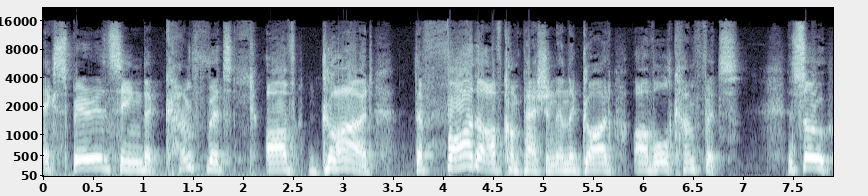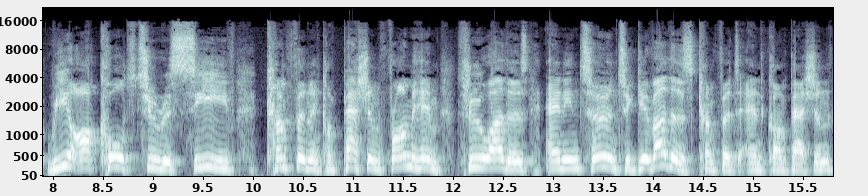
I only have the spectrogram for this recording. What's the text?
experiencing the comfort of God, the Father of compassion and the God of all comforts. And so we are called to receive comfort and compassion from Him through others, and in turn to give others comfort and compassion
